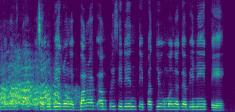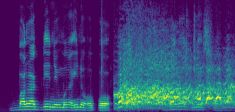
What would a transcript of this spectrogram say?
mga nakaupo sa gobyerno nga bangag ang presidente pati yung mga gabinete bangag din yung mga inuupo bangag mission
